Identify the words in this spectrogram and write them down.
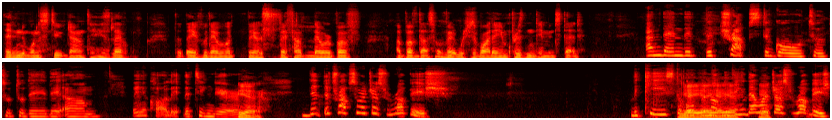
they didn't want to stoop down to his level. That they they were they, was, they felt they were above above that sort of it, which is why they imprisoned him instead. and then the, the traps to go to, to, to the, the um what you call it the thing there. Yeah, The, the traps were just rubbish. The keys to Yeah, open yeah, up yeah, the thing, they were just rubbish.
